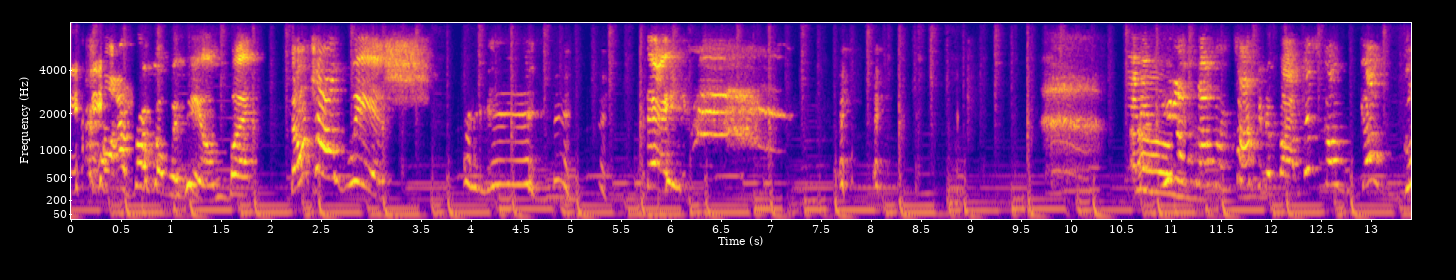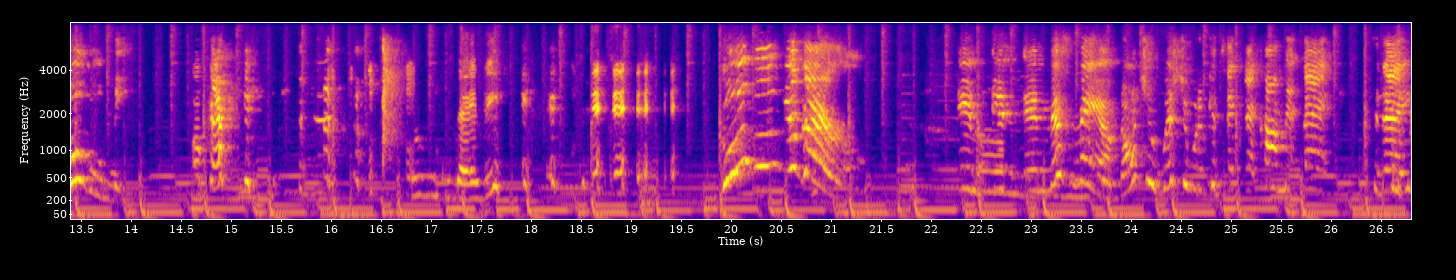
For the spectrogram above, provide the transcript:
I broke up with him, but don't y'all wish that? And if you don't know what I'm talking about, just go go Google me, okay? Google baby. Google your girl. And, and, and Miss Ma'am, don't you wish you would have could take that comment back today?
